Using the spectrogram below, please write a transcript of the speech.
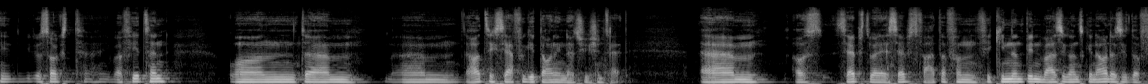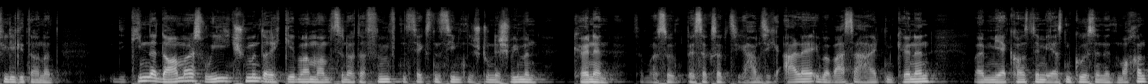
wie du sagst, ich war 14 und ähm, ähm, da hat sich sehr viel getan in der Zwischenzeit. Ähm, aus, selbst weil ich selbst Vater von vier Kindern bin, weiß ich ganz genau, dass sich da viel getan hat die Kinder damals, wo ich Schwimmunterricht gegeben habe, haben sie nach der fünften, sechsten, siebten Stunde schwimmen können. Sag mal so, besser gesagt, sie haben sich alle über Wasser halten können, weil mehr kannst du im ersten Kurs ja nicht machen.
